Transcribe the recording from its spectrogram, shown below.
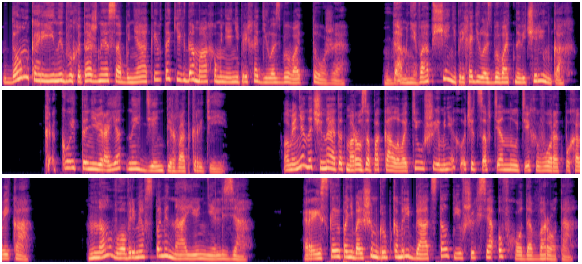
Дом Карины, двухэтажный особняк, и в таких домах мне не приходилось бывать тоже. Да мне вообще не приходилось бывать на вечеринках. Какой-то невероятный день первооткрытий. У меня начинает от мороза покалывать уши, и мне хочется втянуть их в ворот пуховика. Но вовремя вспоминаю нельзя. Рыскаю по небольшим группкам ребят, столпившихся у входа в ворота.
